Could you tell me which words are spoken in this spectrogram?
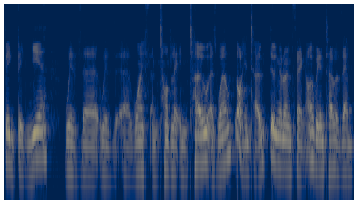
big, big year with uh, with uh, wife and toddler in tow as well. Not in tow, doing their own thing. I'll be in tow of them.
